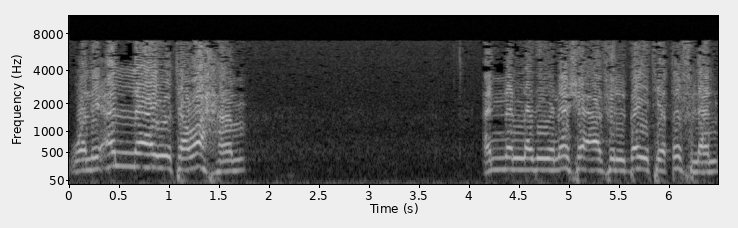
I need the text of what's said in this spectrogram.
ولئلا يتوهم أن الذي نشأ في البيت طفلا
